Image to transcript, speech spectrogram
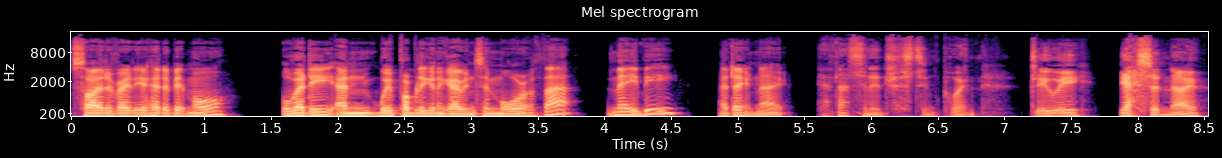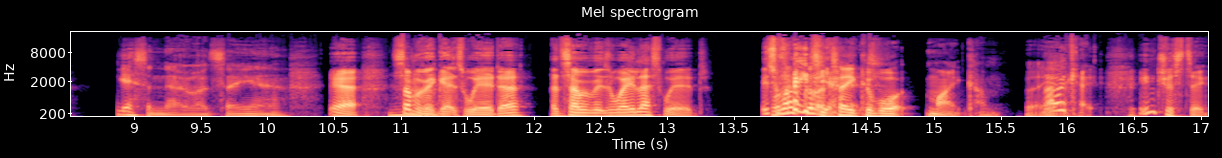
side of Radiohead a bit more already, and we're probably going to go into more of that. Maybe I don't know. Yeah, that's an interesting point. Do we? Yes and no. Yes and no, I'd say, yeah. Yeah, some of Hmm. it gets weirder, and some of it's way less weird. It's well, I've got a take of what might come. But yeah. Okay, interesting.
